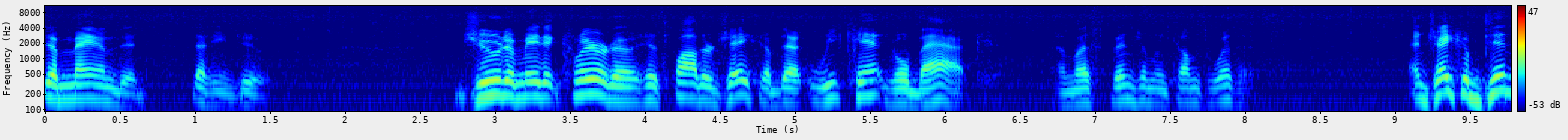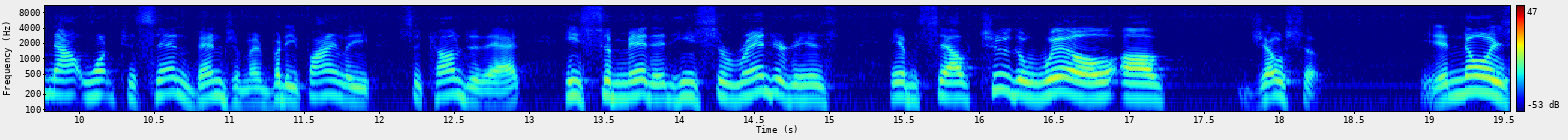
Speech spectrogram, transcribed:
demanded that he do. Judah made it clear to his father Jacob that we can't go back unless Benjamin comes with us. And Jacob did not want to send Benjamin, but he finally succumbed to that. He submitted, he surrendered his, himself to the will of Joseph. He didn't know it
